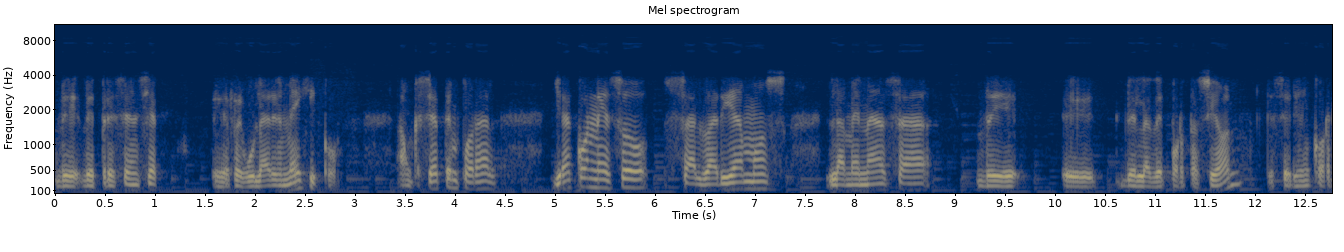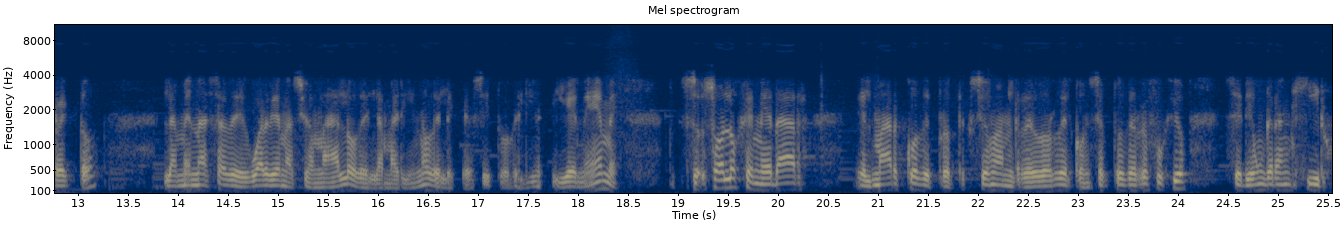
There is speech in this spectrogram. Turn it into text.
de, presencia eh, regular en México, aunque sea temporal. Ya con eso salvaríamos la amenaza de, eh, de la deportación, que sería incorrecto, la amenaza de Guardia Nacional o de la Marina o del Ejército, del INM. solo generar el marco de protección alrededor del concepto de refugio sería un gran giro,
